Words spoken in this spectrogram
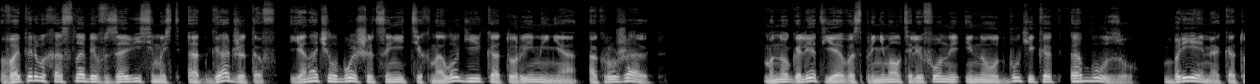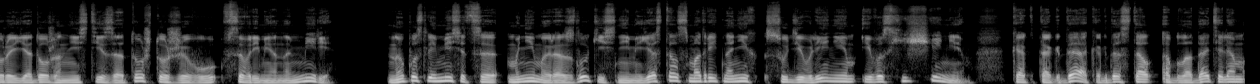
Во-первых, ослабив зависимость от гаджетов, я начал больше ценить технологии, которые меня окружают. Много лет я воспринимал телефоны и ноутбуки как обузу, бремя, которое я должен нести за то, что живу в современном мире. Но после месяца мнимой разлуки с ними я стал смотреть на них с удивлением и восхищением, как тогда, когда стал обладателем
